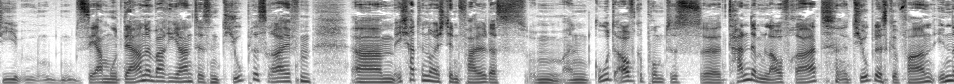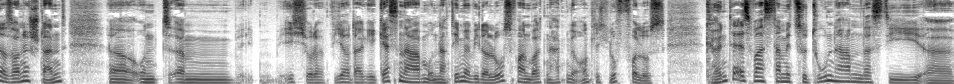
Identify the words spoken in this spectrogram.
Die mm, sehr moderne Variante sind Tubeless-Reifen. Ähm, ich hatte neulich den Fall, dass ähm, ein gut aufgepumptes äh, Tandemlaufrad äh, Tubeless gefahren in der Sonne stand äh, und ähm, ich oder wir da gegessen haben und nachdem wir wieder losfahren wollten, hatten wir ordentlich Luftverlust. Könnte es was damit zu tun haben, dass die äh,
